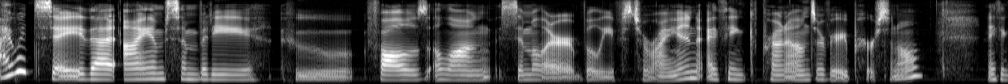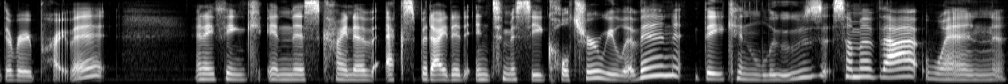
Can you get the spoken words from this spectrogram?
I would say that I am somebody who falls along similar beliefs to Ryan. I think pronouns are very personal. I think they're very private. And I think in this kind of expedited intimacy culture we live in, they can lose some of that when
